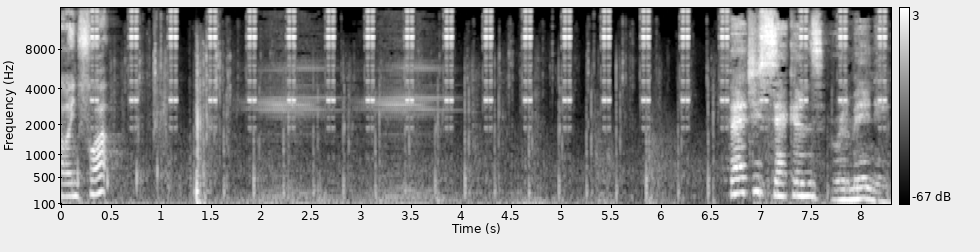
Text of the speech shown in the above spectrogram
Encore une fois. Thirty seconds remaining.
